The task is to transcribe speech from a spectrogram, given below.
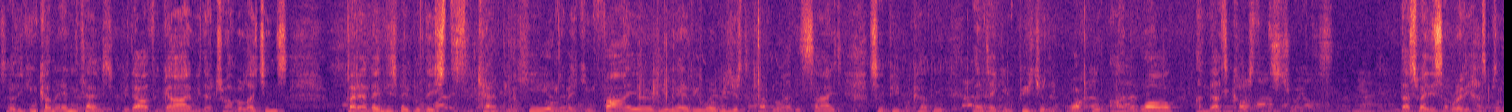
So you can come anytime without a guide, without travel agents. But and then these people they used to camping here, they're making fire, you know, everywhere. We used to camping on the side. So people camping and taking pictures, like walking on the wall, and that's caused to destroy. That's why this already has been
